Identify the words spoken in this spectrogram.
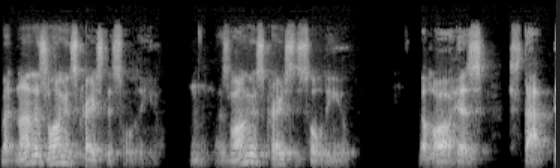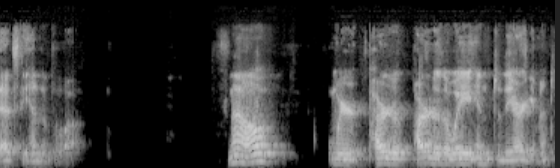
But not as long as Christ is holding you. Hmm. As long as Christ is holding you, the law has stopped. That's the end of the law. Now we're part of part of the way into the argument,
